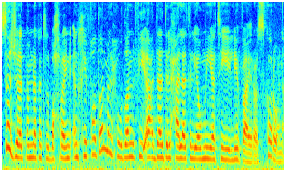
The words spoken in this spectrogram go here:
سجلت مملكة البحرين انخفاضا ملحوظا في أعداد الحالات اليومية لفيروس كورونا.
